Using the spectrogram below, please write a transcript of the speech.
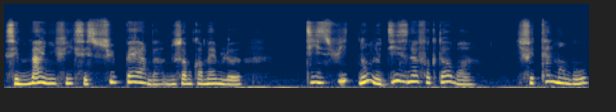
C'est magnifique, c'est superbe. Nous sommes quand même le 18, non, le 19 octobre. Il fait tellement beau.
